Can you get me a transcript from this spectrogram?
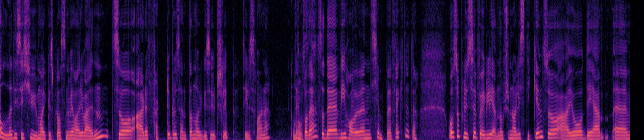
alle disse 20 markedsplassene vi har i verden, så er det 40% av Norges utslipp tilsvarende. På det. Så det, vi har jo en kjempeeffekt, vet du. Og så pluss selvfølgelig gjennom journalistikken, så er jo det eh,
